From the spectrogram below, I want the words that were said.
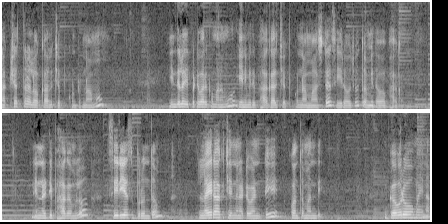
నక్షత్ర లోకాలు చెప్పుకుంటున్నాము. ఇందులో ఇప్పటి వరకు మనము ఎనిమిది భాగాలు చెప్పుకున్నాం మాస్టర్స్. ఈరోజు తొమ్మిదవ భాగం. నిన్నటి భాగంలో సిరియస్ బృందం లైరాకు చెందినటువంటి కొంతమంది గౌరవమైన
